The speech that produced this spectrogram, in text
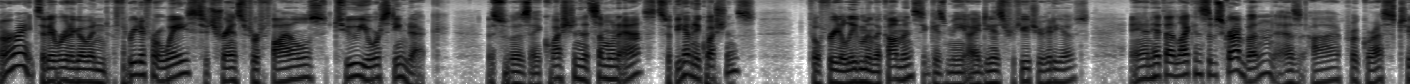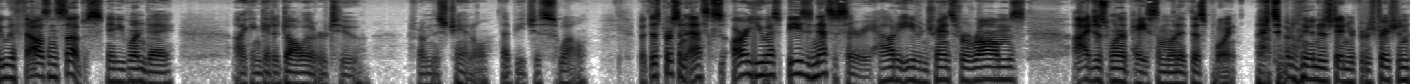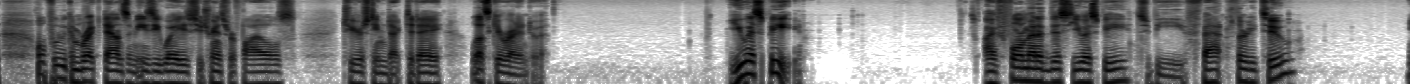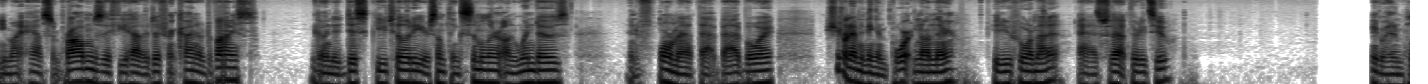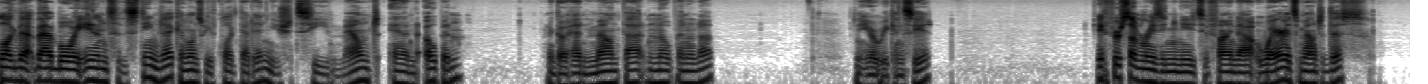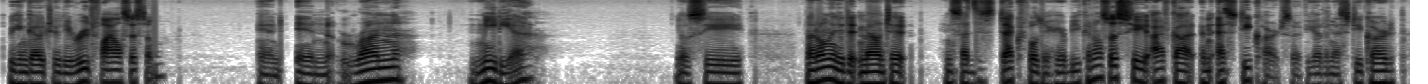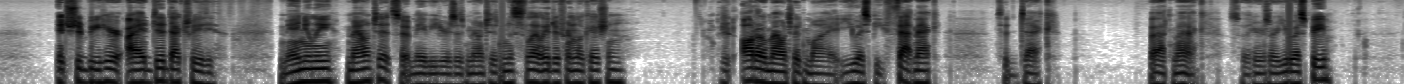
All right, today we're going to go in three different ways to transfer files to your Steam Deck. This was a question that someone asked, so if you have any questions, feel free to leave them in the comments. It gives me ideas for future videos. And hit that like and subscribe button as I progress to a thousand subs. Maybe one day I can get a dollar or two from this channel. That'd be just swell. But this person asks, are USBs necessary? How to even transfer ROMs? I just want to pay someone at this point. I totally understand your frustration. Hopefully we can break down some easy ways to transfer files to your Steam Deck today. Let's get right into it. USB. So I formatted this USB to be FAT32. You might have some problems if you have a different kind of device. Go into disk utility or something similar on Windows and format that bad boy. Make sure you don't have anything important on there. You do format it as FAT32, go ahead and plug that bad boy into the Steam Deck, and once we've plugged that in, you should see mount and open. I'm to go ahead and mount that and open it up. And here we can see it. If for some reason you need to find out where it's mounted this, we can go to the root file system, and in run media, you'll see not only did it mount it inside this deck folder here, but you can also see I've got an SD card. So if you have an SD card, it should be here. I did actually manually mount it, so maybe yours is mounted in a slightly different location. But it auto-mounted my USB FATMac to deck FATMac. So here's our USB.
